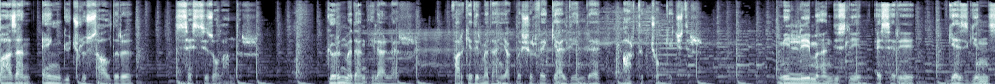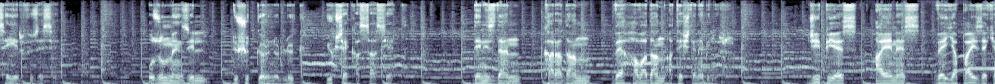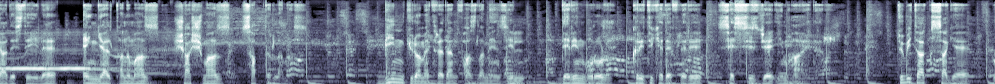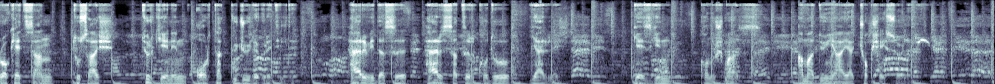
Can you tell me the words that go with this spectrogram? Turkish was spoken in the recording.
Bazen en güçlü saldırı sessiz olandır. Görünmeden ilerler, fark edilmeden yaklaşır ve geldiğinde artık çok geçtir. Milli mühendisliğin eseri gezgin seyir füzesi. Uzun menzil, düşük görünürlük, yüksek hassasiyet. Denizden, karadan ve havadan ateşlenebilir. GPS, INS ve yapay zeka desteğiyle engel tanımaz, şaşmaz, saptırlamaz. Bin kilometreden fazla menzil, derin vurur, kritik hedefleri sessizce imha eder. TÜBİTAK SAGE, Roketsan, TUSAŞ, Türkiye'nin ortak gücüyle üretildi. Her vidası, her satır kodu yerli. Gezgin konuşmaz ama dünyaya çok şey söyler.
